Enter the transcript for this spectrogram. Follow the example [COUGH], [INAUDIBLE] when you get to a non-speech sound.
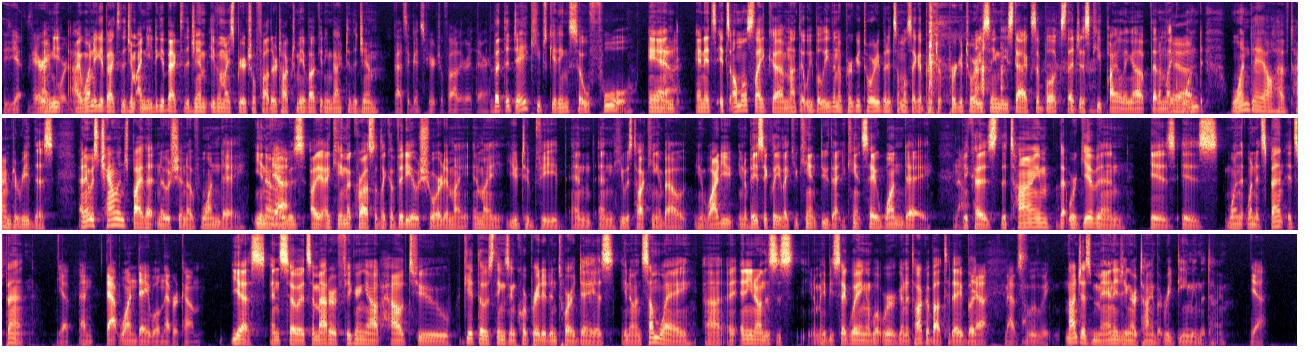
Yeah, very I need, important. I want to get back to the gym. I need to get back to the gym. Even my spiritual father talked to me about getting back to the gym. That's a good spiritual father right there. But the day keeps getting so full, and Yeah. and it's it's almost like um, not that we believe in a purgatory, but it's almost like a pur- purgatory [LAUGHS] seeing these stacks of books that just keep piling up. That I'm like Yeah. one one day I'll have time to read this, and I was challenged by that notion of one day. You know, Yeah. it was I, I came across with like a video short in my in my YouTube feed, and and he was talking about you know why do you you know basically like you can't do that. You can't say one day No. because the time that we're given is is when when it's spent it's spent Yep. And that one day will never come. Yes and so it's a matter of figuring out how to get those things incorporated into our day as you know in some way uh, and you know and this is you know maybe segueing on what we're going to talk about today but yeah, absolutely. not just managing our time but redeeming the time Yeah.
